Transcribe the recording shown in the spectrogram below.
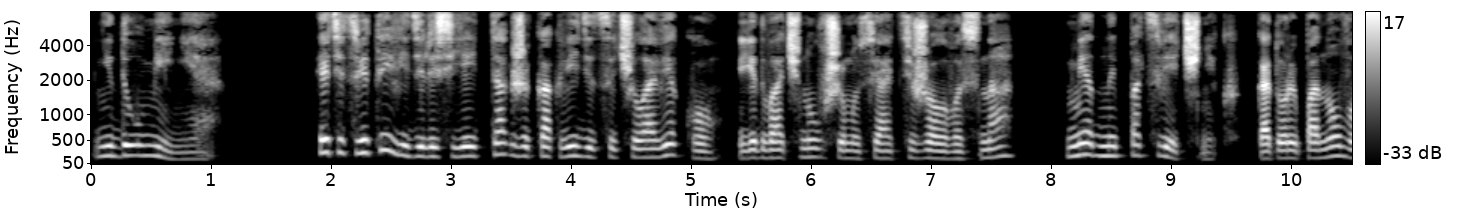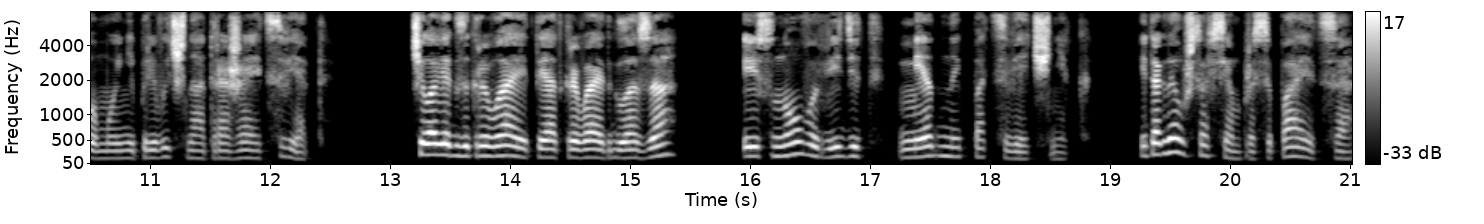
недоумение. Эти цветы виделись ей так же, как видится человеку, едва очнувшемуся от тяжелого сна, медный подсвечник, который по-новому и непривычно отражает свет. Человек закрывает и открывает глаза и снова видит медный подсвечник. И тогда уж совсем просыпается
